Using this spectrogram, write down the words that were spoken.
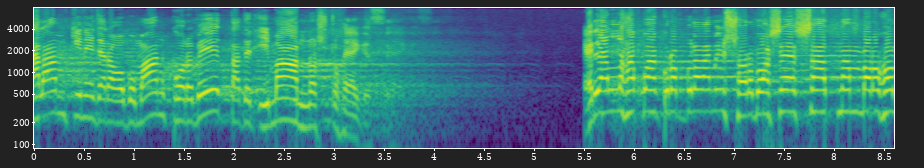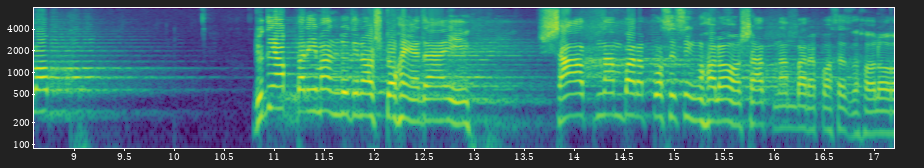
কালাম কিনে যারা অবমান করবে, তাদের ইমান নষ্ট হয়ে গেছে। এরে আল্লাহ পাক রব্বুল আলামিন সর্বশেষ সাত নাম্বার হল, যদি আপনার ইমান যদি নষ্ট হয়ে যায়, সাত নাম্বার প্রসেসিং হলো, সাত নাম্বার প্রসেস হলো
